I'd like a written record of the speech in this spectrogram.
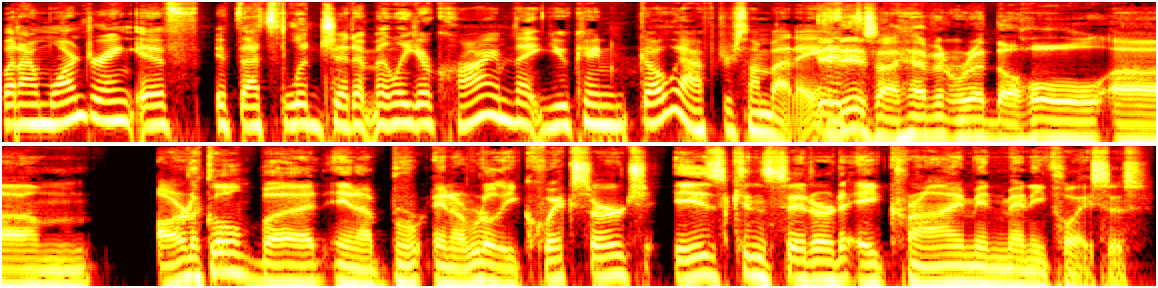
but I'm wondering if if that's legitimately a crime that you can go after somebody. It is. I haven't read the whole um, article, but in a in a really quick search, is considered a crime in many places.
